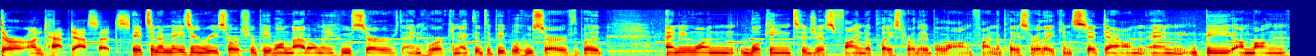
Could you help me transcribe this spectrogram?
there are untapped assets. It's an amazing resource for people not only who served and who are connected to people who served, but anyone looking to just find a place where they belong, find a place where they can sit down and be among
